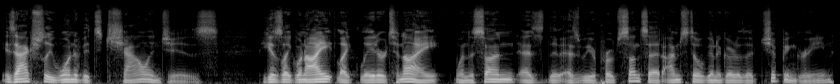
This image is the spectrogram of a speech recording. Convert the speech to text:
is actually one of its challenges. Because like when I like later tonight when the sun as the as we approach sunset, I'm still going to go to the chipping green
